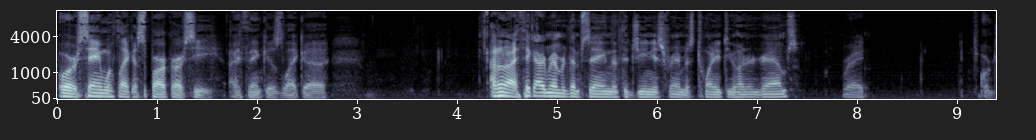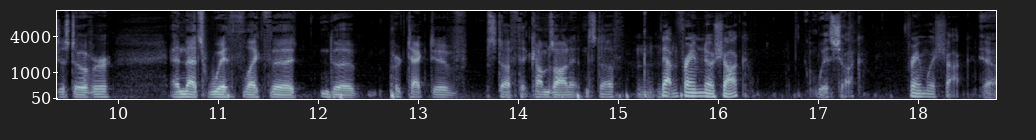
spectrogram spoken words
or same with like a Spark RC. I think is like a. I don't know. I think I remember them saying that the Genius frame is twenty two hundred grams Right. or just over, and that's with like the the protective stuff that comes on it and stuff That frame, no shock. with shock. Frame with shock. Yeah,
